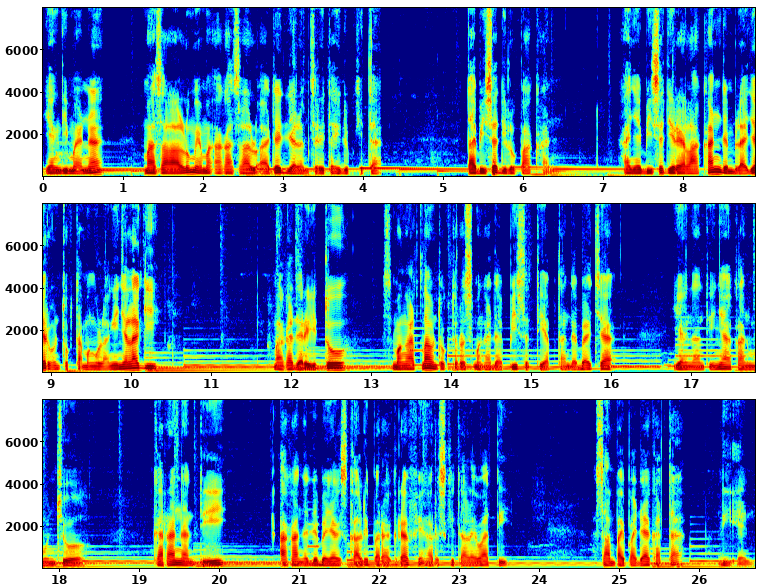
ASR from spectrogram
Yang di mana masa lalu memang akan selalu ada di dalam cerita hidup kita. Tak bisa dilupakan. Hanya bisa direlakan dan belajar untuk tak mengulanginya lagi. Maka dari itu, semangatlah untuk terus menghadapi setiap tanda baca yang nantinya akan muncul. Karena nanti akan ada banyak sekali paragraf yang harus kita lewati sampai pada kata the end.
